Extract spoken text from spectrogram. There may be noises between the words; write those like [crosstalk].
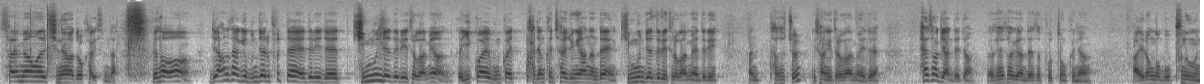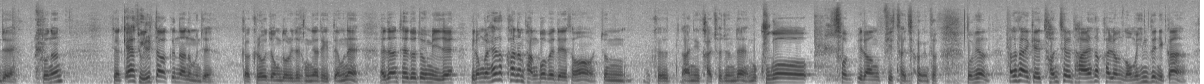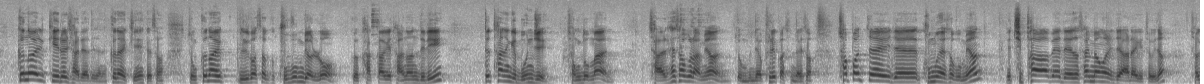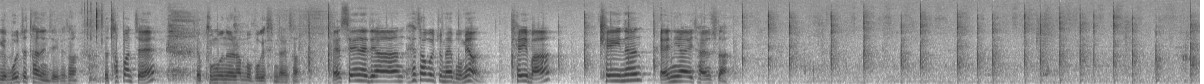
설명을 진행하도록 하겠습니다. 그래서 이제 항상 이 문제를 풀 때 애들이 이제 긴 문제들이 들어가면 그러니까 이과의 문과의 가장 큰 차이 중에 하나인데 긴 문제들이 들어가면 애들이 한 다섯 줄 이상이 들어가면 이제 해석이 안 되죠. 그래서 해석이 안 돼서 보통 그냥 아 이런 거 못 푸는 문제 또는 그냥 계속 읽다가 끝나는 문제. 그러니까 그런 정도로 이제 정리가 되기 때문에 애들한테도 좀 이제 이런 걸 해석하는 방법에 대해서 좀 그 많이 가르쳐 주는데 뭐 국어 수업이랑 비슷하죠. [laughs] 그래서 보면 항상 이렇게 전체를 다 해석하려면 너무 힘드니까 끊어 읽기를 잘해야 되잖아요. 끊어 읽기. 그래서 좀 끊어 읽- 읽어서 그 구분별로 그 각각의 단원들이 뜻하는 게 뭔지 정도만 잘 해석을 하면 좀 문제가 풀릴 것 같습니다. 그래서 첫 번째 이제 구문에서 보면 집합에 대해서 설명을 이제 알아야겠죠. 그죠? 저게 뭘 뜻하는지. 그래서 첫 번째 구문을 한번 보겠습니다. 그래서 SN에 대한 해석을 좀 해보면 K바 K는 N 이하의 자연수다.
